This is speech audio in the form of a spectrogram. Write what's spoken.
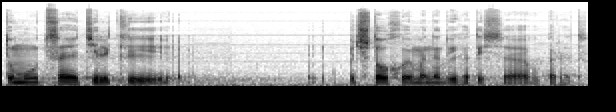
Тому це тільки підштовхує мене двигатися уперед.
